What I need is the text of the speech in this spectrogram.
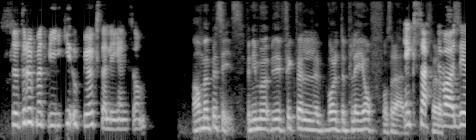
slutade det upp med att vi gick upp i högsta ligan liksom. Ja men precis. För ni fick väl, var det inte playoff och sådär? Exakt, det var, det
